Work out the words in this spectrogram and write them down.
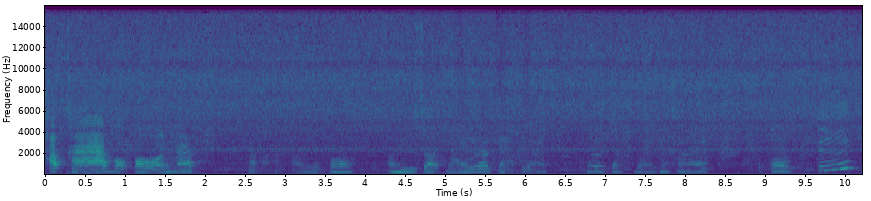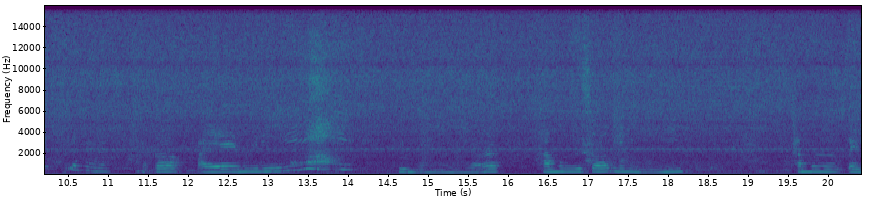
พับขาขอก่อนครับพับขาแล้วก็เอามือสอดไว้แล้วจับไว้แล้วจับไว้นะคะ แล้วก็ตึ๊ดแล้วก็ไปมือนี้ขึ้นมาแล้วทำมือ ซ้อนอย่างนี้ทำมือเป็น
